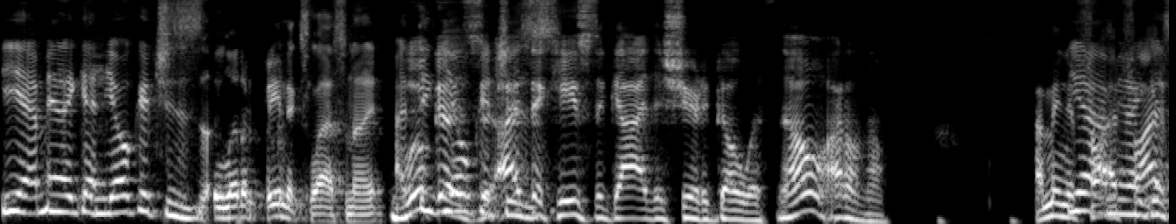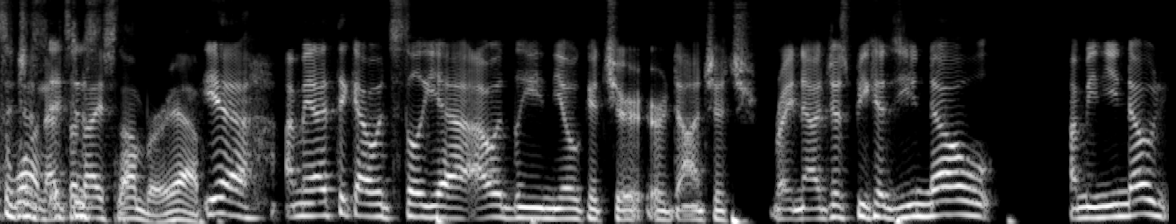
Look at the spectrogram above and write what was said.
Yeah, I mean, again, Jokic is. Lit up Phoenix last night. I think Luka's- Jokic I is- think he's the guy this year to go with. No, I don't know. I mean, if Yeah, I five, mean, I five guess to it one. just- that's it a just- nice number. Yeah. Yeah, I mean, I think I would still. Yeah, I would lean Jokic or, or Doncic right now, just because you know. I mean, you know,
